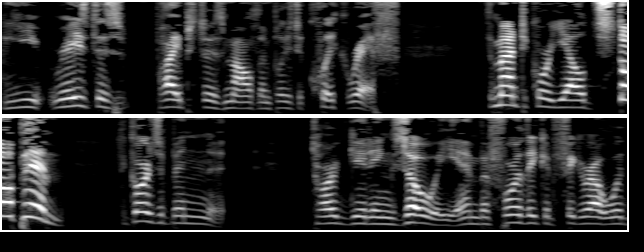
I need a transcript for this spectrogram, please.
He raised his pipes to his mouth and placed a quick riff. The manticore yelled, Stop him! The guards had been targeting Zoe, and before they could figure out what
